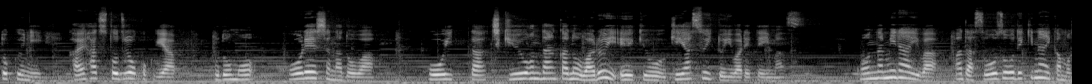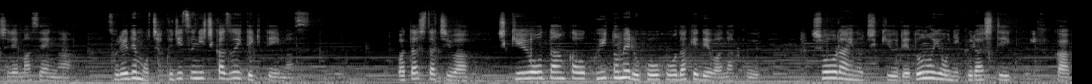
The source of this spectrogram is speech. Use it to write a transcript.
特に開発途上国や子供、高齢者などは、こういった地球温暖化の悪い影響を受けやすいと言われています。こんな未来はまだ想像できないかもしれませんが、それでも着実に近づいてきています。私たちは地球温暖化を食い止める方法だけではなく、将来の地球でどのように暮らしていくか、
